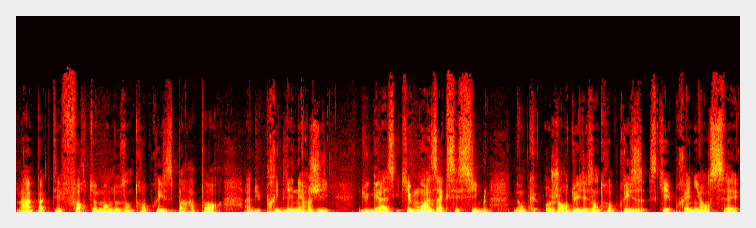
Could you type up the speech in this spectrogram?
va impacter fortement nos entreprises par rapport à du prix de l'énergie, du gaz qui est moins accessible. Donc aujourd'hui, les entreprises, ce qui est prégnant, c'est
